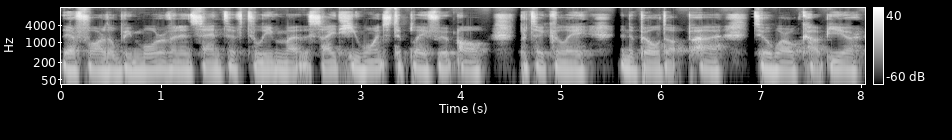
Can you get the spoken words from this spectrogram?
Therefore, there'll be more of an incentive to leave him out the side. He wants to play football, particularly in the build up uh, to a World Cup year.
